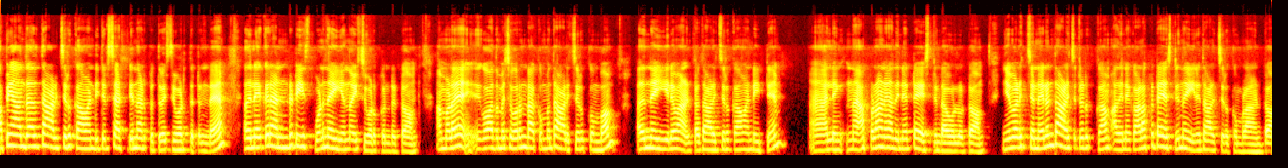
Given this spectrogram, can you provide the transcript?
അപ്പൊ ഞാൻ അത് താളിച്ചെടുക്കാൻ വേണ്ടിട്ട് ഒരു ചട്ടി നടുപ്പത്ത് വെച്ച് കൊടുത്തിട്ടുണ്ട്. അതിലേക്ക് രണ്ട് ടീസ്പൂൺ നെയ്യൊന്ന് ഒഴിച്ചു കൊടുക്കുന്നുണ്ട് കേട്ടോ നമ്മൾ ഗോതമ്പ് ചോറ് ഉണ്ടാക്കുമ്പോൾ താളിച്ചെടുക്കുമ്പോൾ അത് നെയ്യിൽ വേണം കേട്ടോ താളിച്ചെടുക്കാൻ വേണ്ടിയിട്ട്. അല്ലെങ്കിൽ അപ്പോഴാണ് അതിന് ടേസ്റ്റ് ഉണ്ടാവുള്ളൂ കേട്ടോ ഇനി വെളിച്ചെണ്ണയിലും താളിച്ചിട്ട് എടുക്കാം. അതിനേക്കാളൊക്കെ ടേസ്റ്റ് നെയ്യിൽ താളിച്ചെടുക്കുമ്പോഴാണ് കേട്ടോ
